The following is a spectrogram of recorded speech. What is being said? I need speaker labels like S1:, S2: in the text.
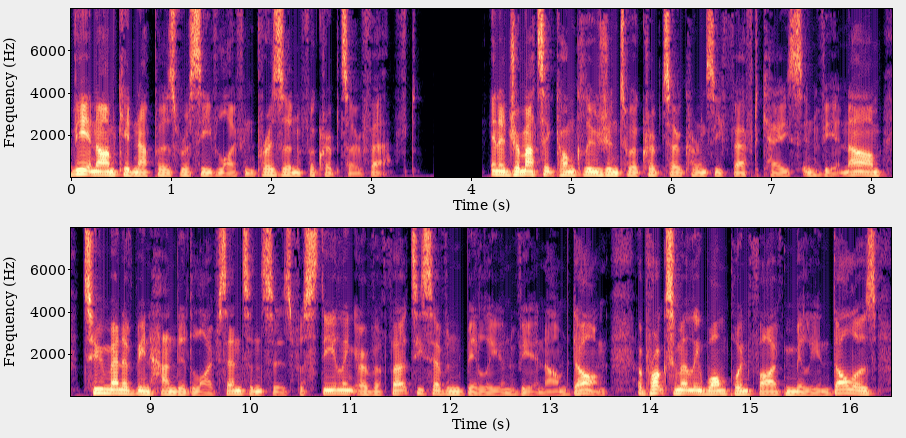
S1: Vietnam kidnappers receive life in prison for crypto theft. In a dramatic conclusion to a cryptocurrency theft case in Vietnam, two men have been handed life sentences for stealing over 37 billion Vietnam dong, approximately $1.5 million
